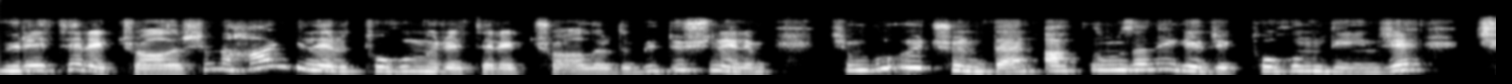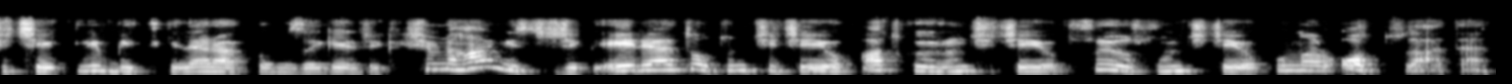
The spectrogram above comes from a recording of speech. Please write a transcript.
üreterek çoğalır. Şimdi hangileri tohum üreterek çoğalırdı bir düşünelim. Şimdi bu üçünden aklımıza ne gelecek tohum deyince çiçekli bitkiler aklımıza gelecek. Şimdi hangisi çiçekli? Eğrelti otun çiçeği yok, at kuyruğunun çiçeği yok, su yosunun çiçeği yok. Bunlar ot zaten.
